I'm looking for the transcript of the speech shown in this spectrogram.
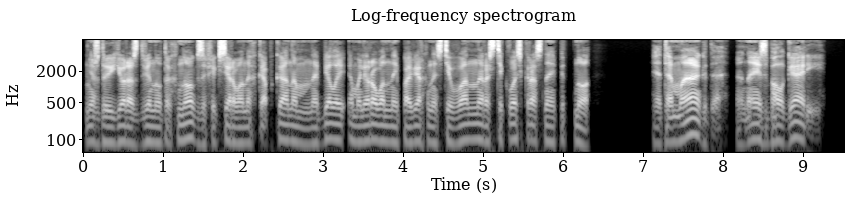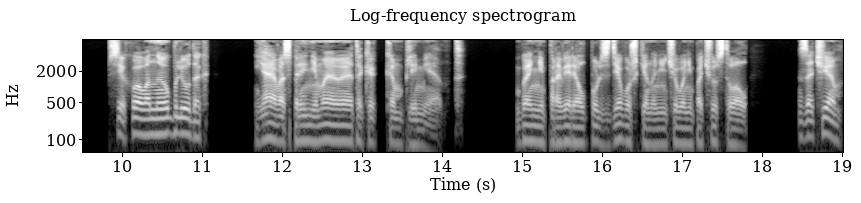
Между ее раздвинутых ног, зафиксированных капканом, на белой эмалированной поверхности ванны растеклось красное пятно — «Это Магда, она из Болгарии. Психованный ублюдок. Я воспринимаю это как комплимент». Бенни проверил пульс девушки, но ничего не почувствовал. «Зачем?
